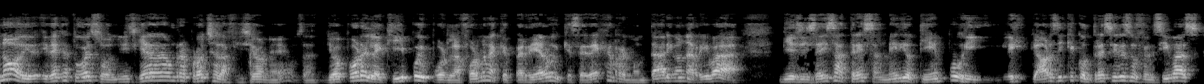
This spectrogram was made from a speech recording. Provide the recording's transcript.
no, y, deja tú eso, ni siquiera da un reproche a la afición, ¿eh? O sea, yo por el equipo y por la forma en la que perdieron y que se dejan remontar, iban arriba 16 a 3 al medio tiempo y, ahora sí que con tres series ofensivas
